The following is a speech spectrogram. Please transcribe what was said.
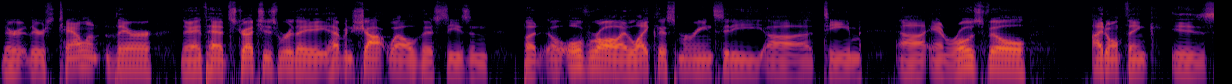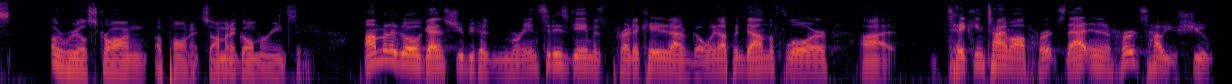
There, there's talent there. They've had stretches where they haven't shot well this season, but uh, overall, I like this Marine City uh, team. And Roseville, I don't think is a real strong opponent. So I'm going to go Marine City. I'm going to go against you because Marine City's game is predicated on going up and down the floor. Uh, taking time off hurts that, and it hurts how you shoot.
